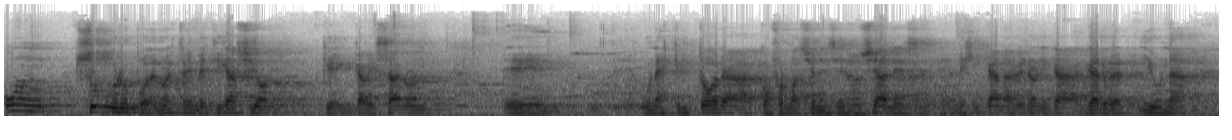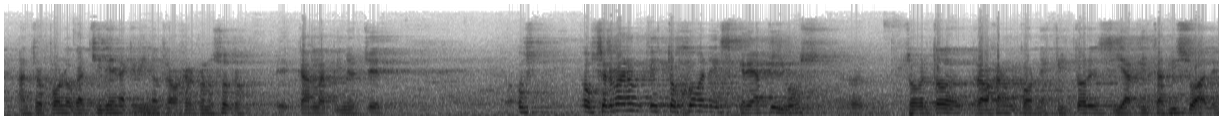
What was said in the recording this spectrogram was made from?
un subgrupo de nuestra investigación que encabezaron eh, una escritora con formación en ciencias sociales eh, mexicana, Verónica Gerber, y una antropóloga chilena que vino a trabajar con nosotros, eh, Carla Pinochet, observaron que estos jóvenes creativos, sobre todo trabajaron con escritores y artistas visuales,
